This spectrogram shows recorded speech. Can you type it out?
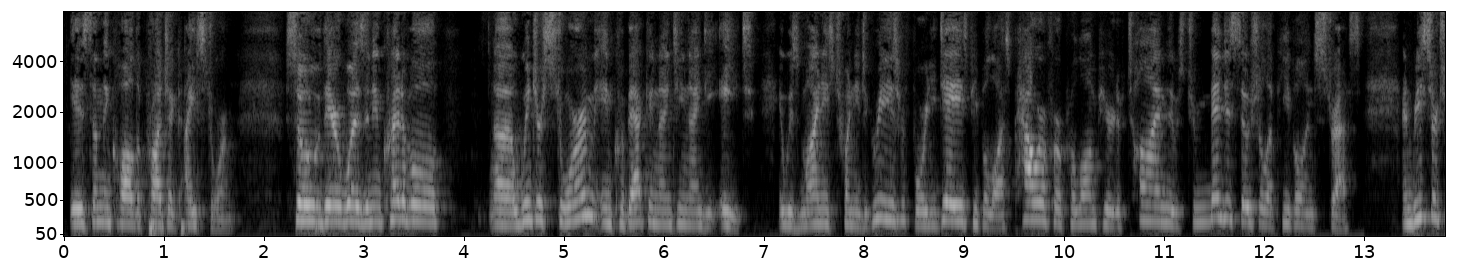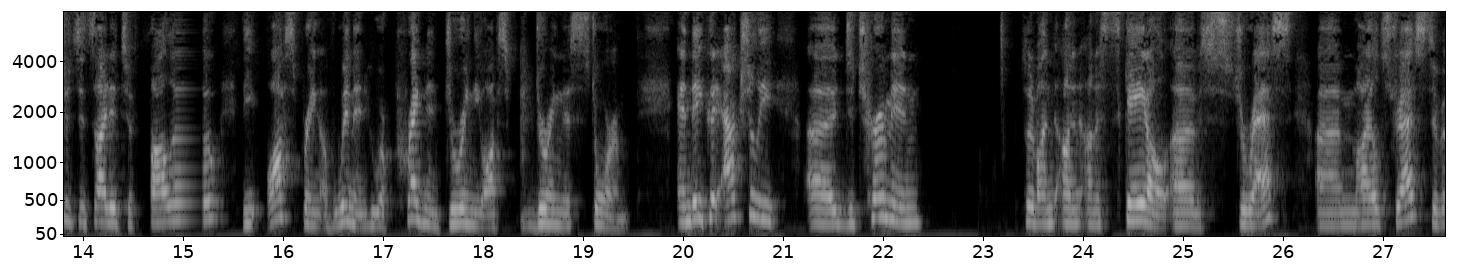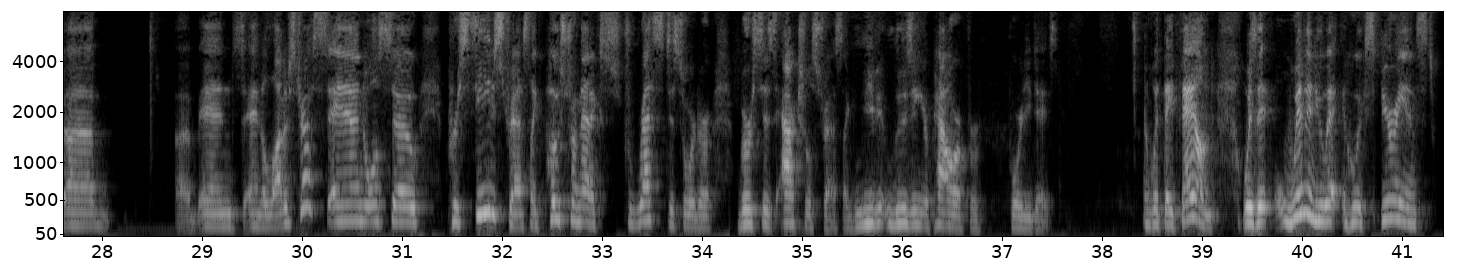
is something called the Project Ice Storm. So there was an incredible uh, winter storm in Quebec in 1998. It was minus 20 degrees for 40 days. People lost power for a prolonged period of time. There was tremendous social upheaval and stress. And researchers decided to follow the offspring of women who were pregnant during, the off- during this storm. And they could actually uh, determine, sort of on, on, on a scale of stress, um, mild stress to, uh, uh, and and a lot of stress and also perceived stress like post-traumatic stress disorder versus actual stress like losing your power for 40 days. And what they found was that women who, who experienced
